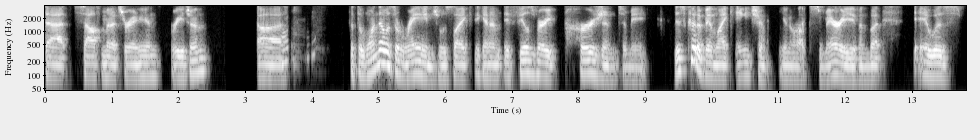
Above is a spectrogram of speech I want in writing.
that South Mediterranean region. Uh, but the one that was arranged was like, again, it feels very Persian to me. This could have been like ancient, you know, like Sumeria even, but it was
